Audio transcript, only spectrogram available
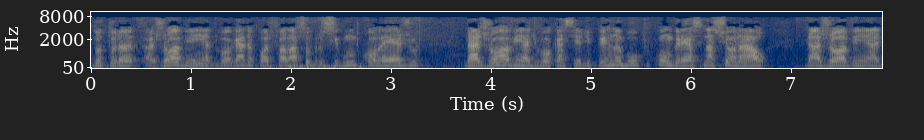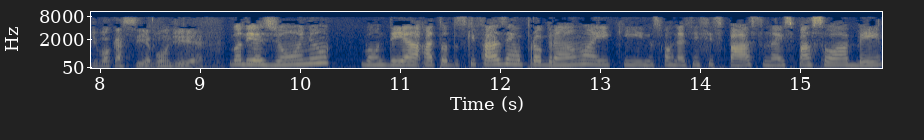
doutora, a jovem advogada, pode falar sobre o segundo colégio da Jovem Advocacia de Pernambuco, o Congresso Nacional da Jovem Advocacia? Bom dia. Bom dia, Júnior. Bom dia a todos que fazem o programa e que nos fornecem esse espaço, né, o espaço OAB.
